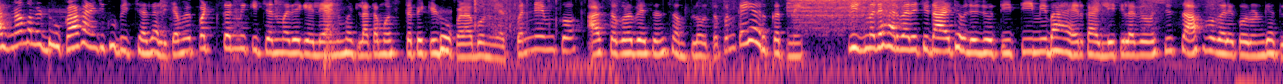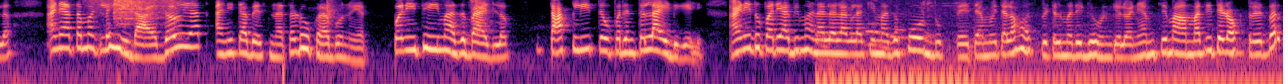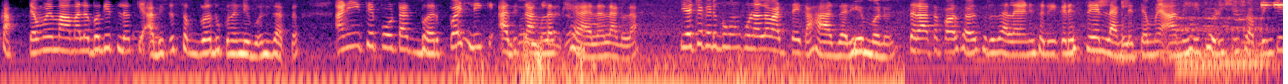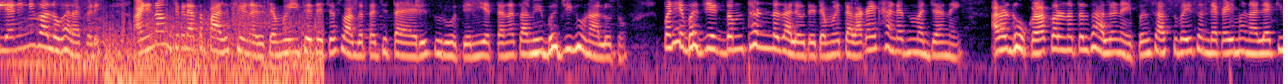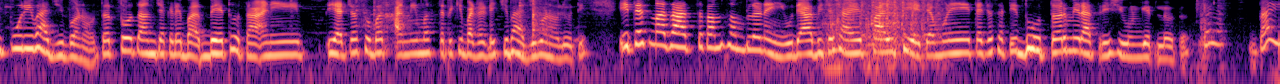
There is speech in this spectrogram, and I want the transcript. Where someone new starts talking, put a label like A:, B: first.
A: आज ना मला ढोकळा खाण्याची खूप इच्छा झाली त्यामुळे पटकन मी किचनमध्ये गेले आणि म्हटलं आता मस्तपैकी ढोकळा बनवूयात. पण नेमकं आज सगळं बेसन संपलं होतं पण काही हरकत नाही. फ्रीजमध्ये हरभऱ्याची डाळ ठेवलेली होती ती मी बाहेर काढली तिला व्यवस्थित साफ वगैरे करून घेतलं. आणि आता म्हटलं ही डाळ दळूयात आणि त्या बेसनाचा ढोकळा बनवूयात. पण इथेही माझं बॅड लक टाकली तोपर्यंत लाइट गेली. आणि दुपारी अभि म्हणायला लागला की माझं पोट दुखतंय त्यामुळे त्याला हॉस्पिटलमध्ये घेऊन गेलो. आणि आमचे मामाच इथे डॉक्टर आहेत बरं का. त्यामुळे मामाला बघितलं की अभिचं सगळं दुखणं निघून जातं. आणि इथे पोटात भर पडली की अभि चांगलाच खेळायला लागला. याच्याकडे बघून कुणाला वाटतंय का हा आजारी आहे म्हणून? तर आता पावसाळा सुरू झालाय आणि सगळीकडे सेल लागले त्यामुळे आम्हीही थोडीशी शॉपिंग केली आणि निघालो घराकडे. आणि ना आमच्याकडे आता पालखी येणार आहे त्यामुळे इथे त्याच्या स्वागताची तयारी सुरू होती आणि येतानाच आम्ही भजी घेऊन आलो होतो. पण हे भजी एकदम थंड झाले होते त्यामुळे त्याला काही खाण्यात मजा नाही. आता ढोकळा करणं तर झालं नाही पण सासूबाई संध्याकाळी म्हणाल्या की पुरी भाजी बनव. तर तोच आमच्याकडे बा- बेत होता आणि याच्यासोबत आम्ही मस्तपैकी बटाट्याची भाजी बनवली होती. इथेच माझं आजचं काम संपलं नाही. उद्या आबीच्या शाळेत पालखी आहे त्यामुळे त्याच्यासाठी धोतर मी रात्री शिवून घेतलं होतं. चला बाय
